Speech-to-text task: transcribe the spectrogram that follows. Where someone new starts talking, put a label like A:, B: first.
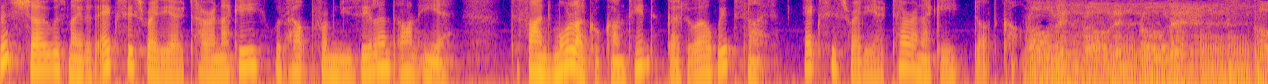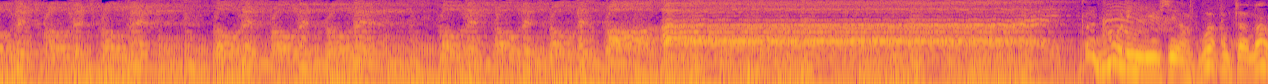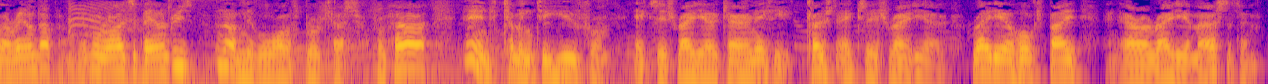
A: This show was made at Access Radio Taranaki with help from New Zealand On Air. To find more local content, go to our website, accessradiotaranaki.com.
B: Rolling, rolling, rolling,
C: morning, New Zealand. Welcome to another roundup of Neville Rides the Boundaries, and I'm Neville Wallace, broadcasting from Hawera and coming to you from Access Radio Taranaki, Coast Access Radio, Radio Hawke's Bay, and Hara Radio Masterton.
